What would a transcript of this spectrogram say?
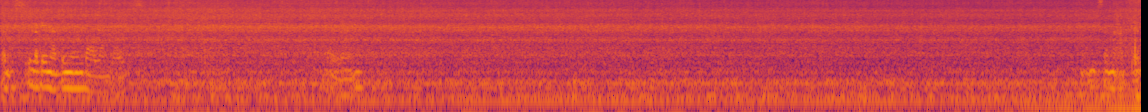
Tapos ilagay natin yung bawang guys. Isa natin.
